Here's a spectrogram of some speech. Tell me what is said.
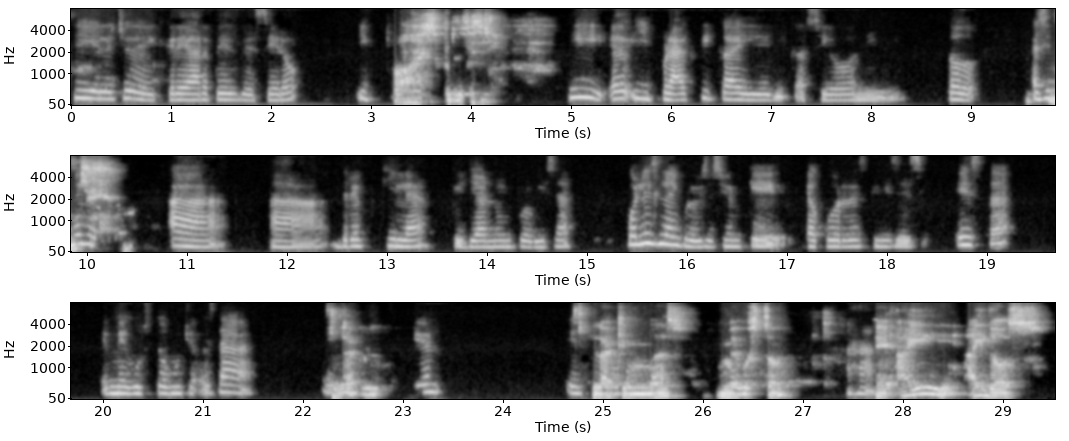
Sí, el hecho de crear desde cero. Y, oh, es súper difícil. Sí, eh, y práctica y dedicación y todo. Haciéndole a, a Killa, que ya no improvisa, ¿cuál es la improvisación que te acuerdas que dices, esta me gustó mucho. Esta eh, la, que más me gustó. Eh, hay, hay dos.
